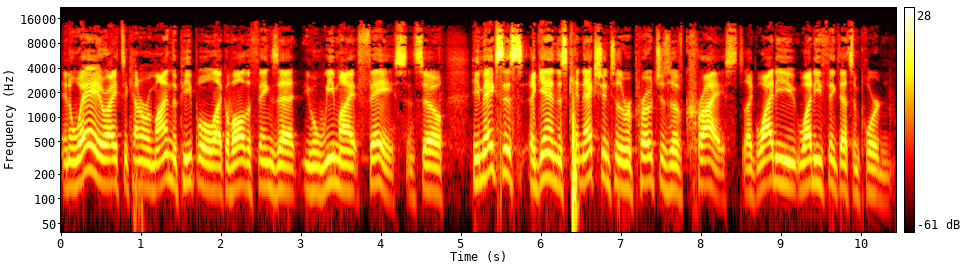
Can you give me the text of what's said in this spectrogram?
in a way, right, to kind of remind the people, like, of all the things that you know, we might face. And so he makes this, again, this connection to the reproaches of Christ. Like, why do you, why do you think that's important?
